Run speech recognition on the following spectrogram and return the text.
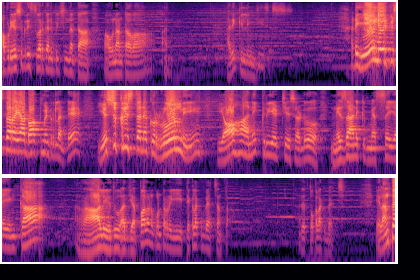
అప్పుడు యేసుక్రీస్తు వారికి అనిపించిందంట అవునంటావా అని. అది కిల్లింగ్ జీసస్. అంటే ఏం నేర్పిస్తారయ్యా డాక్యుమెంటరీలు అంటే యేసుక్రీస్తు అనే ఒక రోల్ని యోహాని క్రియేట్ చేశాడు. నిజానికి మెస్సయ్య ఇంకా రాలేదు. అది చెప్పాలనుకుంటారు ఈ తికలక బ్యాచ్ అంతా. అదే తుకలక బ్యాచ్. వీళ్ళంతా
